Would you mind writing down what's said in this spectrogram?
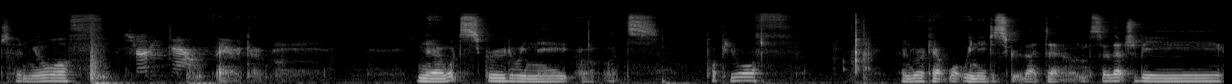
Turn you off. Shutting down. There we go. Now, what screw do we need? Oh, let's pop you off and work out what we need to screw that down. So that should be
